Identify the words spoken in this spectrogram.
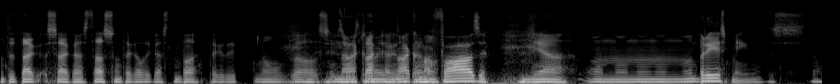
Un tad tā sākās tas, un tagad likās, nu, bah, tagad ir nu, vēl nākamā, trakāk, nākamā kā, nu, fāze. jā, un, un, un, un, un briesmīgi. Tas, nu.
